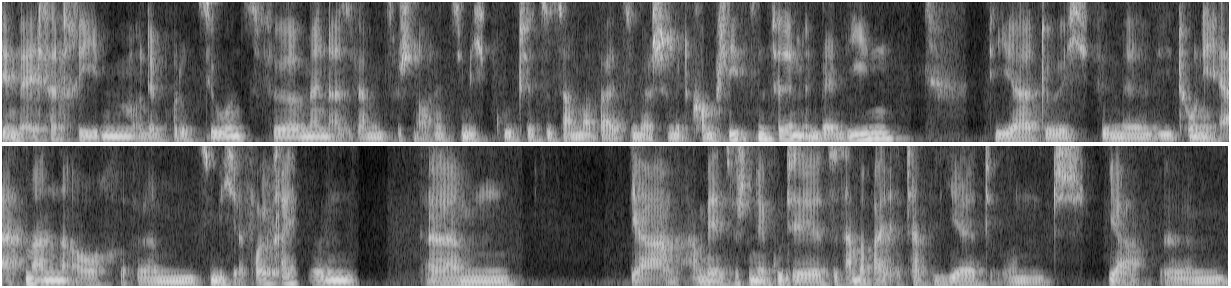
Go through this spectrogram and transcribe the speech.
den Weltvertrieben und den Produktionsfirmen, also wir haben inzwischen auch eine ziemlich gute Zusammenarbeit zum Beispiel mit Komplizenfilm in Berlin, die ja durch Filme wie Toni Erdmann auch ähm, ziemlich erfolgreich wurden. Ähm, ja, haben wir inzwischen eine gute Zusammenarbeit etabliert und ja, ähm,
